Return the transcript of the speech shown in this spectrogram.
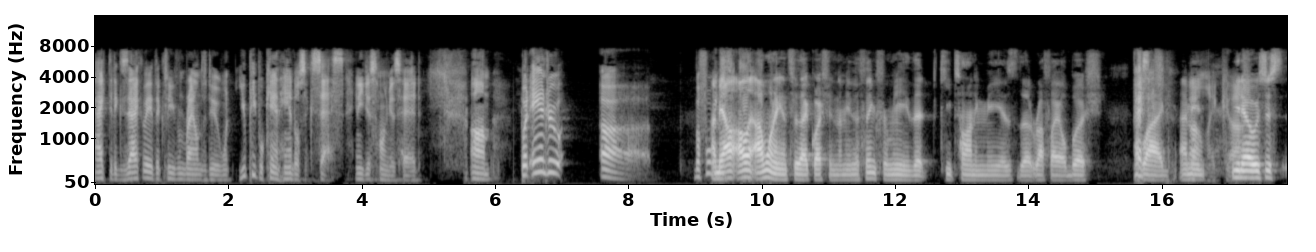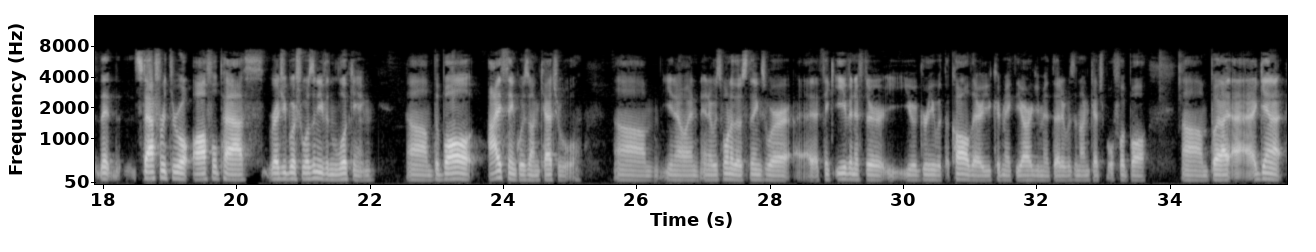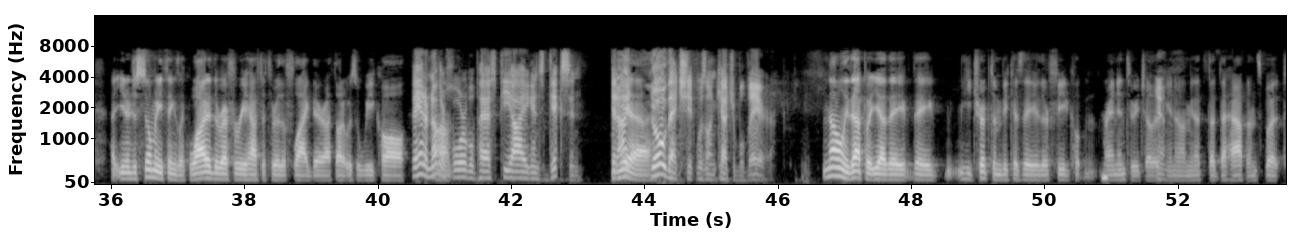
acted exactly like the cleveland browns do when you people can't handle success and he just hung his head um but andrew uh before I mean, I'll, I'll, I want to answer that question. I mean, the thing for me that keeps haunting me is the Rafael Bush flag. I mean, oh my god you know, it was just that Stafford threw an awful pass. Reggie Bush wasn't even looking. Um, the ball, I think, was uncatchable. Um, you know, and, and it was one of those things where I- think even if there you agree with the call there, you could make the argument that it was an uncatchable football. Um, but I, I again, I, you know, just so many things. Like, why did the referee have to throw the flag there? I thought it was a weak call. They had another Um, horrible pass PI against Dixon. Did Yeah. I know that shit was uncatchable there. Not only that, but yeah, they they he tripped him because they their feet ran into each other. Yeah. You know, I mean that's that that happens. But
